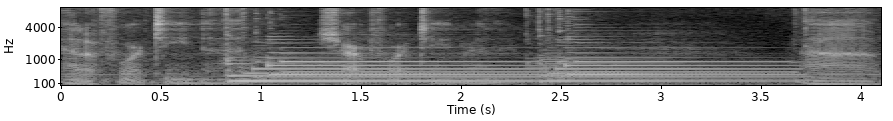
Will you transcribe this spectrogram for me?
Add a fourteen to that. Sharp fourteen, rather. Um,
